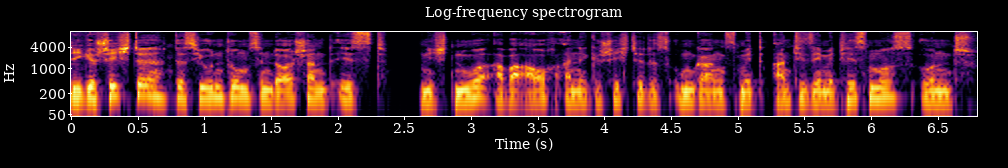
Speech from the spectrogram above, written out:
Die Geschichte des Judentums in Deutschland ist nicht nur, aber auch eine Geschichte des Umgangs mit Antisemitismus. Und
